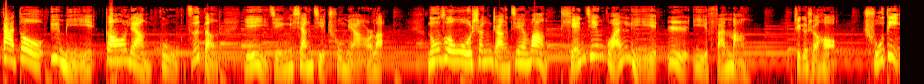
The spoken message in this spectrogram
大豆、玉米、高粱、谷子等也已经相继出苗了，农作物生长健旺，田间管理日益繁忙。这个时候，锄地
